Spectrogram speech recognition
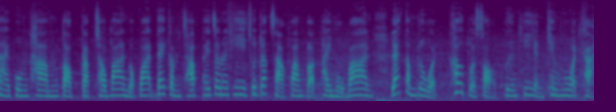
นายภูมิธรรมตอบกลับชาวบ้าน บอกว่าได้กำชับให้เจ้าหน้าที่ชุดรักษาความปลอดภัยหมู่บ้าน และตำรวจเข้าตรวจสอบพื้นที่อย่างเข้มงวดค่ะ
